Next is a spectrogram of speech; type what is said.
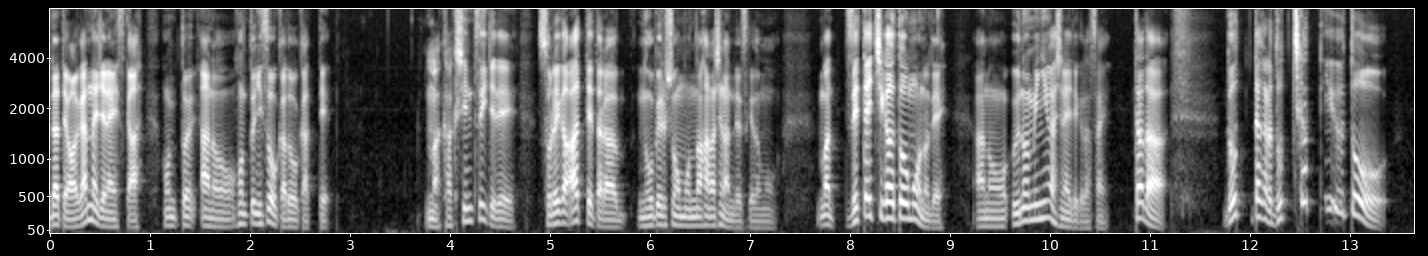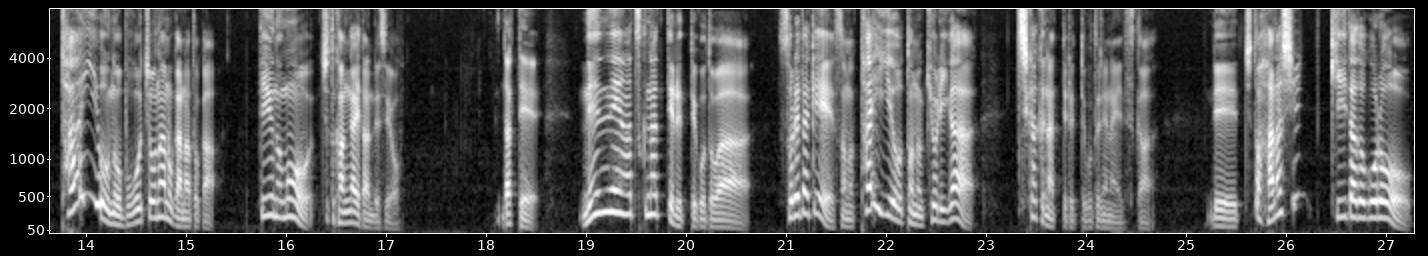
だって分かんないじゃないですか。本当にあの本当にそうかどうかって。まあ確信ついててそれが合ってたらノーベル賞門の話なんですけども。まあ絶対違うと思うのであの鵜呑みにはしないでくださいただどだからどっちかっていうと太陽の膨張なのかなとかっていうのもちょっと考えたんですよだって年々暑くなってるってことはそれだけその太陽との距離が近くなってるってことじゃないですかでちょっと話聞いたところ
